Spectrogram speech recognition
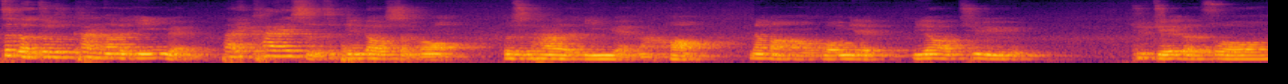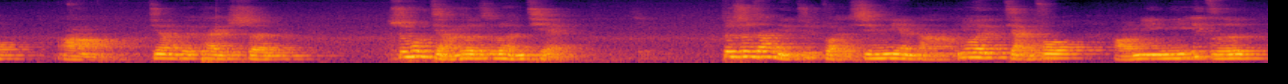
这个就是看他的因缘，他一开始是听到什么，就是他的因缘嘛，哈。那么我们也不要去，去觉得说啊这样会太深。师傅讲这个是不是很浅？就是让你去转心念呐，因为讲说啊你你一直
